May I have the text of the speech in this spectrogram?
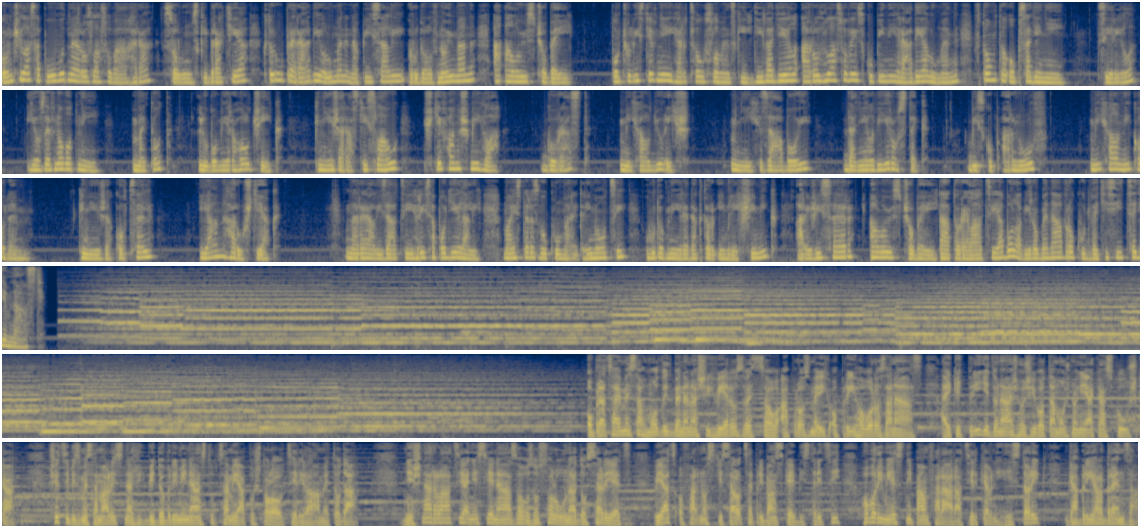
Skončila sa pôvodná rozhlasová hra Solúnsky bratia, ktorú pre Rádio Lumen napísali Rudolf Neumann a Alois Čobej. Počuli ste v nej hercov slovenských divadiel a rozhlasovej skupiny Rádia Lumen v tomto obsadení. Cyril, Jozef Novotný, Metod, Ľubomír Holčík, kníža Rastislav, Štefan Šmihla, Gorast, Michal Ďuriš, mních Záboj, Daniel Výrostek, biskup Arnulf, Michal Nikodem, knieža Koceľ, Ján Haruštiak. Na realizácii hry sa podielali majster zvuku Marek Rimóci, hudobný redaktor Imrich Šimik a režisér Alois Čobej. Táto relácia bola vyrobená v roku 2017. Obracajme sa v modlitbe na našich vierozvescov a prosme ich o príhovor za nás, aj keď príde do nášho života možno nejaká skúška. Všetci by sme sa mali snažiť byť dobrými nástupcami apoštolov Cyrila a Metoda. Dnešná relácia nesie názov zo Solúna do Seliec. Viac o farnosti Selce pri Banskej Bystrici hovorí miestny pán farára, cirkevný historik Gabriel Brenza.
